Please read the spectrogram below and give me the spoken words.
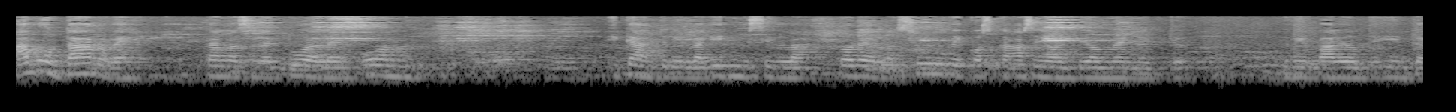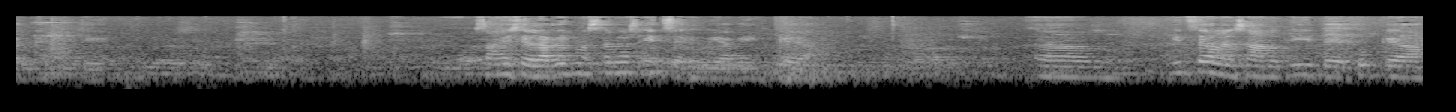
avun tarve tällaiselle tuelle on ikääntyvillä ihmisillä todella suuri, koska asiointi on mennyt hyvin paljon internettiin. Sain siellä ryhmässä myös itse hyviä vinkkejä. Itse olen saanut IT-tukea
